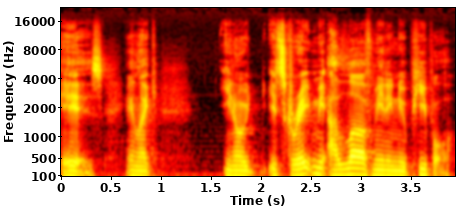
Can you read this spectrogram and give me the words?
is, and like you know, it's great. Me, I love meeting new people,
